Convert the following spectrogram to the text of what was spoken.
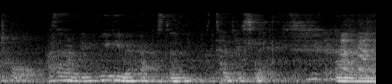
to talk. I think that would be really rehearsed and totally slick. Um,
